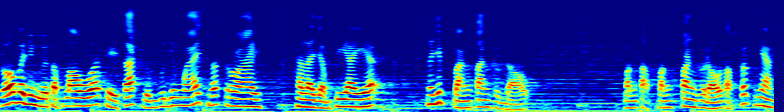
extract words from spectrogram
Đối với những người tập lâu á, thì tác dụng của những máy stretch Drive hay là dòng PA á, nó giúp bạn tăng cường độ. Bạn tập bằng tăng cường độ tập rất nhanh,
